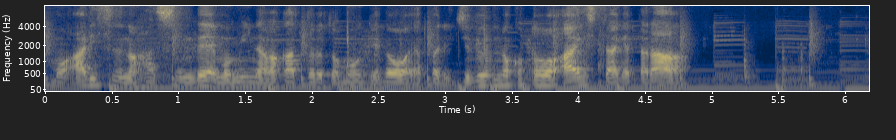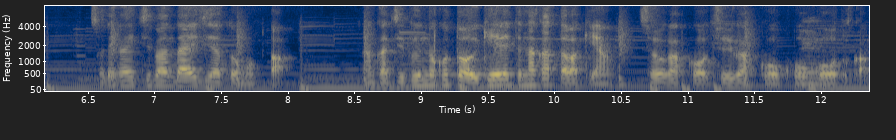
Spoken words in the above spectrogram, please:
う、もうアリスの発信でもうみんな分かってると思うけど、やっぱり自分のことを愛してあげたら、それが一番大事だと思った。なんか自分のことを受け入れてなかったわけやん。小学校、中学校、高校とか。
